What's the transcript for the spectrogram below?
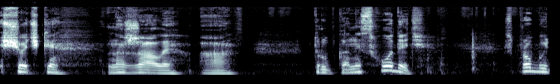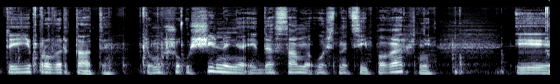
щочки нажали, а трубка не сходить, спробуйте її провертати, тому що ущільнення йде саме ось на цій поверхні. І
